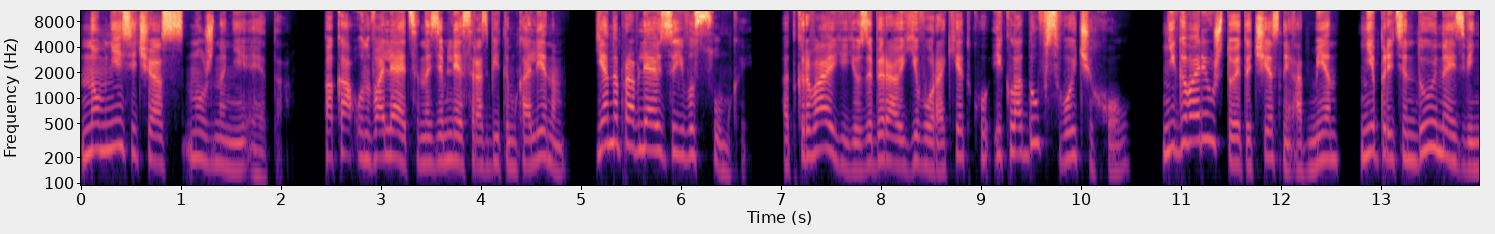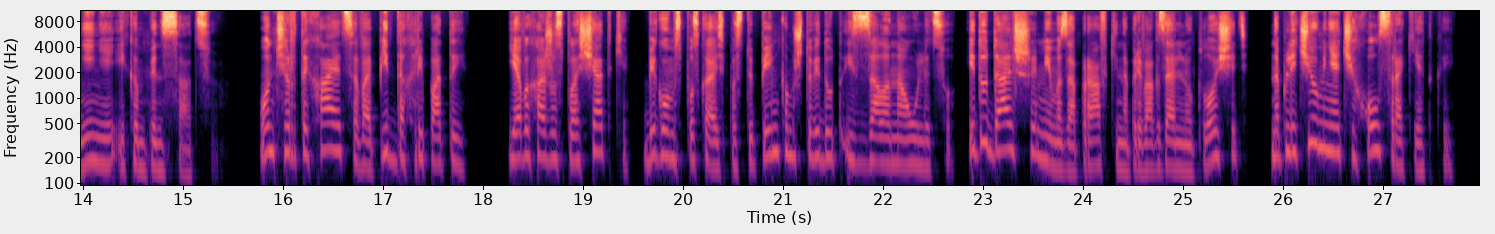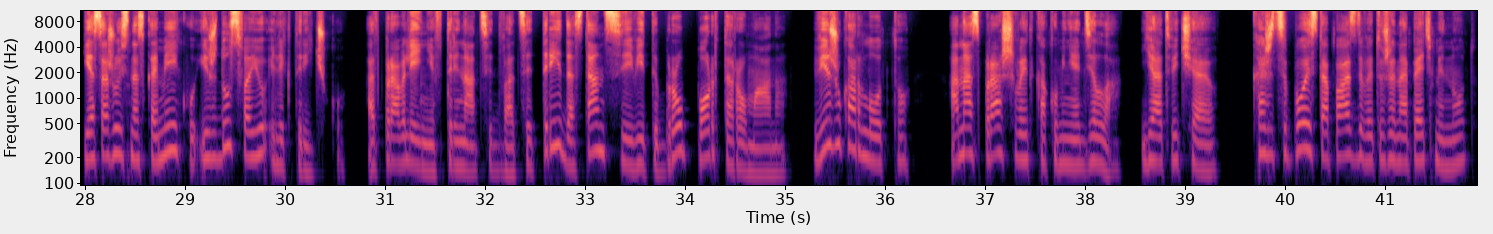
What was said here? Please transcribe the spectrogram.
Но мне сейчас нужно не это. Пока он валяется на земле с разбитым коленом, я направляюсь за его сумкой. Открываю ее, забираю его ракетку и кладу в свой чехол. Не говорю, что это честный обмен, не претендую на извинения и компенсацию. Он чертыхается, вопит до хрипоты, я выхожу с площадки, бегом спускаюсь по ступенькам, что ведут из зала на улицу, иду дальше, мимо заправки, на привокзальную площадь. На плече у меня чехол с ракеткой. Я сажусь на скамейку и жду свою электричку. Отправление в 13.23 до станции Витебро Порта Романа. Вижу Карлотту. Она спрашивает, как у меня дела. Я отвечаю, кажется, поезд опаздывает уже на пять минут.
